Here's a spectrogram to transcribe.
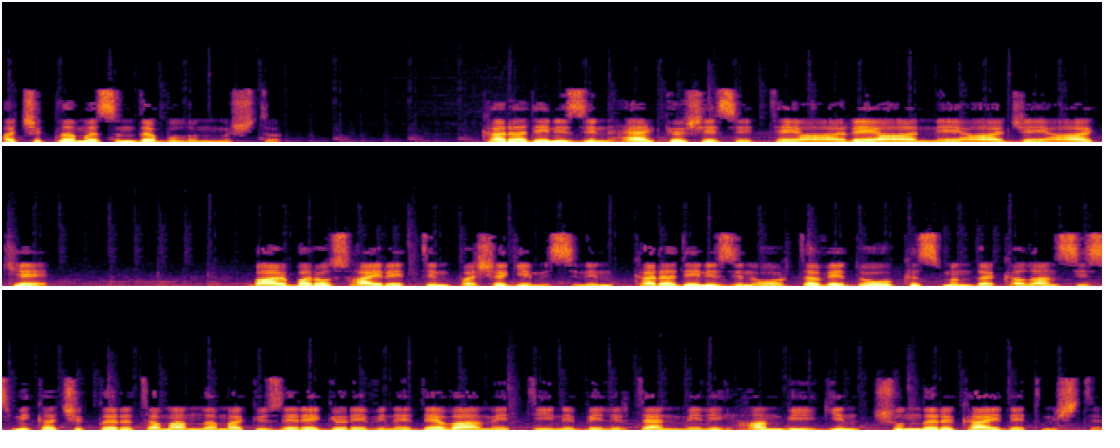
Açıklamasında bulunmuştu. Karadeniz'in her köşesi TARANACAK, Barbaros Hayrettin Paşa gemisinin, Karadeniz'in orta ve doğu kısmında kalan sismik açıkları tamamlamak üzere görevine devam ettiğini belirten Melih Han Bilgin, şunları kaydetmişti.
